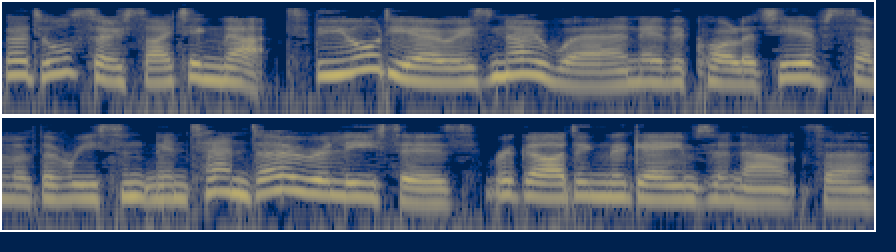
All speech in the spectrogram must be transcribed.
but also citing that the audio is nowhere near the quality of some of the recent Nintendo releases. Regarding the game's announcer,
